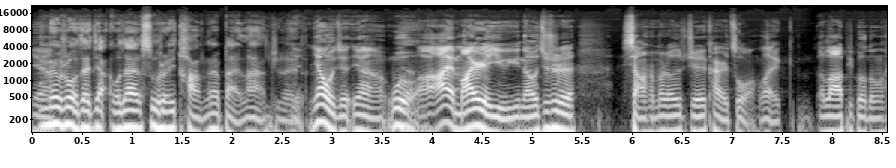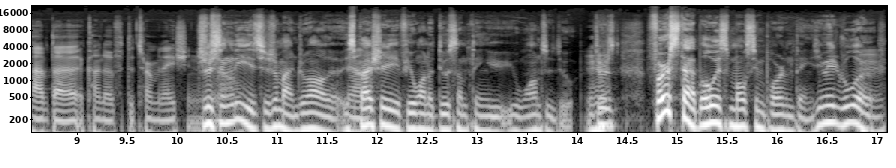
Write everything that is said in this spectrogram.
我 Yeah. 没有说我在家我在宿舍里躺在那儿摆烂之类的。让我觉得，Yeah，我 Yeah. I admire you. You know，就是想什么时候就直接开始做。Like a lot of people don't have that kind of determination. 执 you 行 know? 力其实蛮重要的 Yeah. ，especially if you want to do something you you want to do，、嗯哼就是 first step always most important thing。因为如果嗯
